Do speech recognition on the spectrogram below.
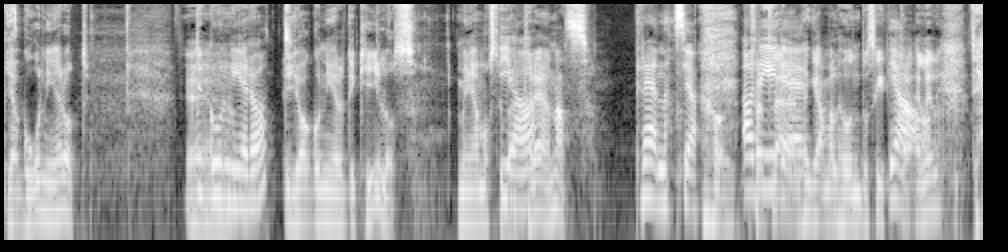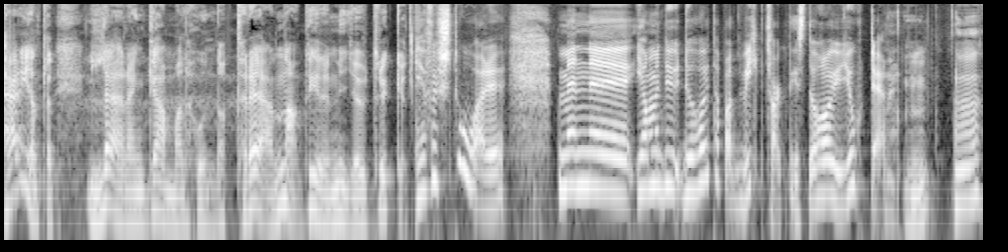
Jag går neråt. Du går Eh, neråt? Jag går neråt i kilos. Men jag måste börja Ja. tränas. tränas ja. ja för det att är lära det. en gammal hund att sitta. Ja. Eller, det här är egentligen, lära en gammal hund att träna. Det är det nya uttrycket. Jag förstår. Men, eh, ja, men du, du har ju tappat vikt faktiskt. Du har ju gjort det. Mm. Mm,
